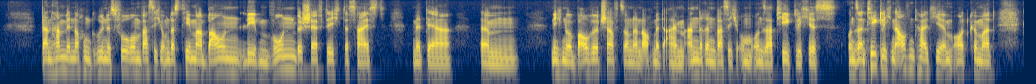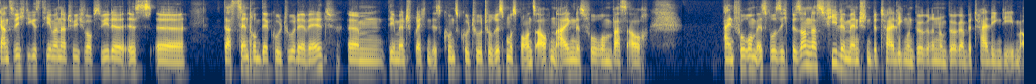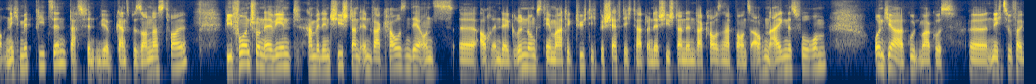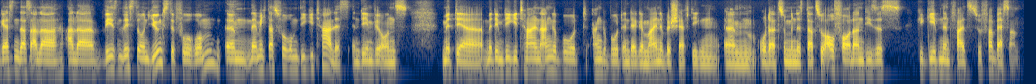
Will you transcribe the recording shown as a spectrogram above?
Dann haben wir noch ein grünes Forum, was sich um das Thema Bauen, Leben, Wohnen beschäftigt. Das heißt, mit der ähm, nicht nur Bauwirtschaft, sondern auch mit einem anderen, was sich um unser tägliches, unseren täglichen Aufenthalt hier im Ort kümmert. Ganz wichtiges Thema natürlich, Worpswede, ist äh, das Zentrum der Kultur der Welt. Ähm, dementsprechend ist Kunst, Kultur, Tourismus bei uns auch ein eigenes Forum, was auch ein Forum ist, wo sich besonders viele Menschen beteiligen und Bürgerinnen und Bürger beteiligen, die eben auch nicht Mitglied sind. Das finden wir ganz besonders toll. Wie vorhin schon erwähnt, haben wir den Skistand in Wackhausen, der uns äh, auch in der Gründungsthematik tüchtig beschäftigt hat. Und der Skistand in Wackhausen hat bei uns auch ein eigenes Forum. Und ja, gut, Markus, äh, nicht zu vergessen das aller, aller und jüngste Forum, ähm, nämlich das Forum Digitales, in dem wir uns mit, der, mit dem digitalen Angebot, Angebot in der Gemeinde beschäftigen ähm, oder zumindest dazu auffordern, dieses gegebenenfalls zu verbessern.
